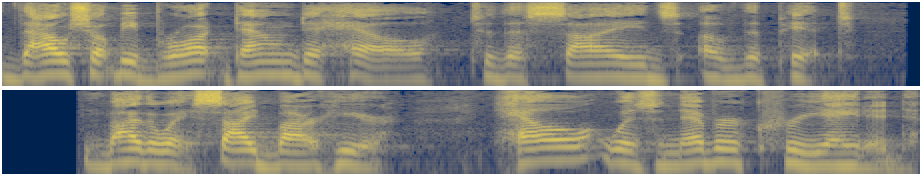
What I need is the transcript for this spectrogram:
thou shalt be brought down to hell to the sides of the pit. And by the way, sidebar here hell was never created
